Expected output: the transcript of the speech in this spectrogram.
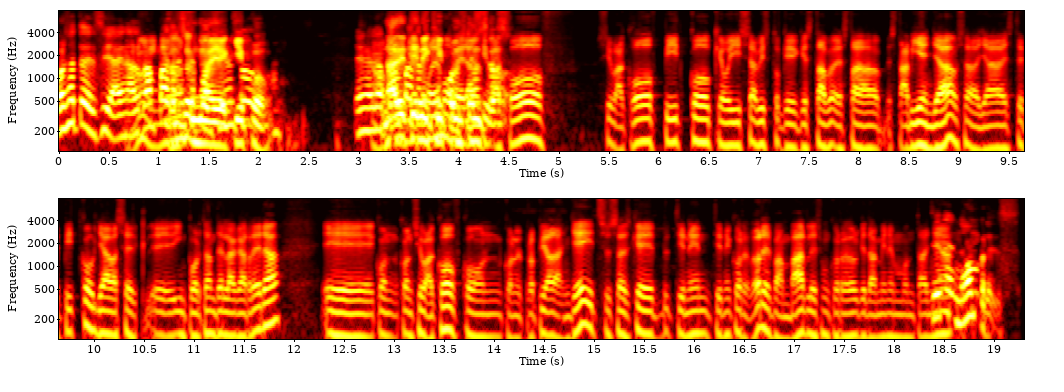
Por eso te decía, en las rampas. Entonces no hay equipo. Nadie tiene equipo. Sivakov, Sivakov, Pitcock, que hoy se ha visto que, está, está, está, bien ya, o sea, ya este Pitcock ya va a ser eh, importante en la carrera. Eh, con, con Sivakov, con, con, el propio Adam Yates. O sea, es que tienen, tiene corredores. Van Barley es un corredor que también en montaña. Tiene nombres.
